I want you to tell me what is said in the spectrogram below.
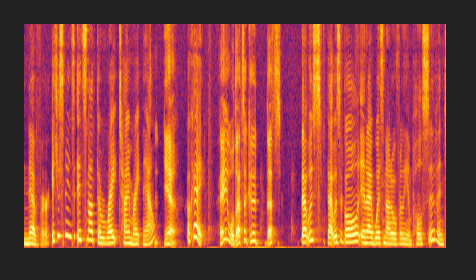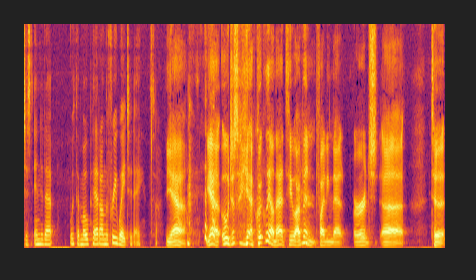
never. It just means it's not the right time right now. Yeah. Okay. Hey, well, that's a good. That's That was that was a goal and I was not overly impulsive and just ended up with a moped on the freeway today. So yeah, yeah. Oh, just yeah. Quickly on that too. I've been fighting that urge uh, to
